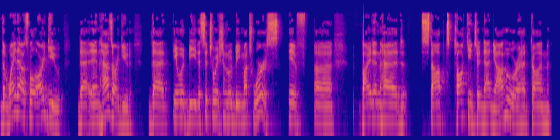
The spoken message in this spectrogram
The White House will argue that and has argued that it would be the situation would be much worse if uh, Biden had stopped talking to Netanyahu or had gone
